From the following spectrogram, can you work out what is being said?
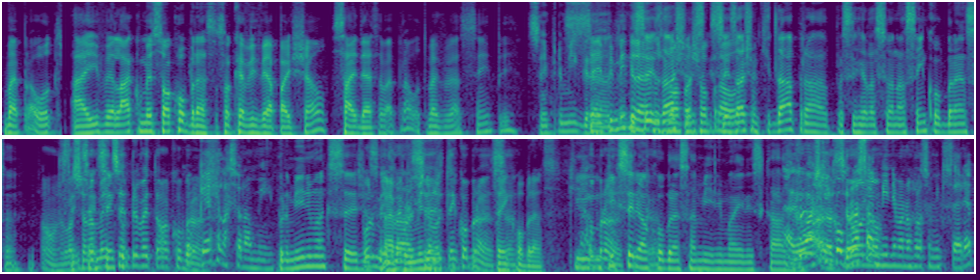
vai pra outra. Aí vê lá, começou a cobrança, só quer viver a paixão, sai dessa, vai pra outra, vai viver sempre. Sempre migrando. Sempre né? migrando. Vocês de uma acham, paixão pra vocês outra. acham que dá pra, pra se relacionar sem cobrança? Não, relacionamento sem- sem- sempre vai ter uma cobrança. Qualquer relacionamento. Por mínima que seja. Por mínima É, por mínima seja, que tem cobrança. Tem cobrança. Que, o que, Cobrança, que seria uma cobrança mínima aí nesse caso? É, eu acho que cobrança mínima no relacionamento sério é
